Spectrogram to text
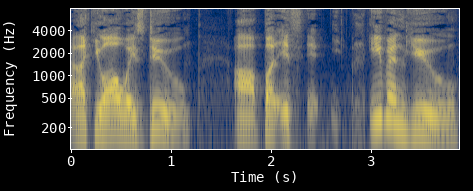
like you always do uh, but it's it, even you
